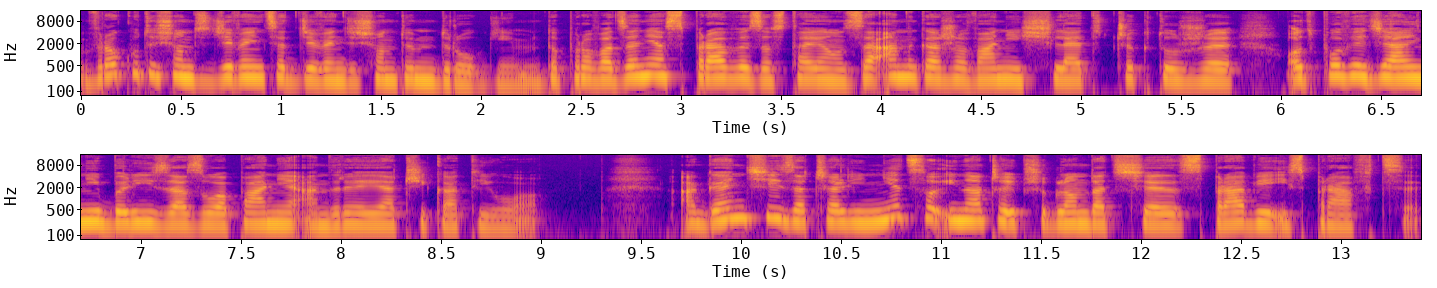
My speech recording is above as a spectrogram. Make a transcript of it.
W roku 1992 do prowadzenia sprawy zostają zaangażowani śledczy, którzy odpowiedzialni byli za złapanie Andrzeja Cikatiło. Agenci zaczęli nieco inaczej przyglądać się sprawie i sprawcy.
